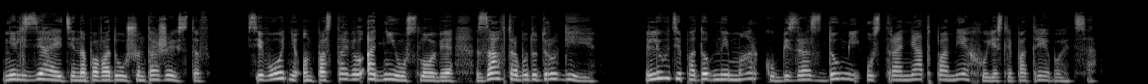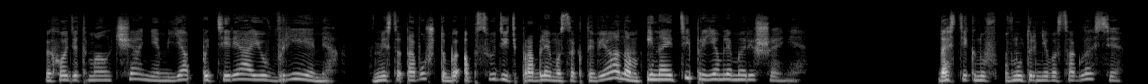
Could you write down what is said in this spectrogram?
Нельзя идти на поводу у шантажистов. Сегодня он поставил одни условия, завтра будут другие. Люди, подобные Марку, без раздумий устранят помеху, если потребуется. Выходит, молчанием я потеряю время, вместо того, чтобы обсудить проблему с Октавианом и найти приемлемое решение. Достигнув внутреннего согласия,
